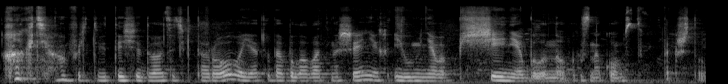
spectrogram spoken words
Октябрь 2022 я тогда была в отношениях, и у меня вообще не было новых знакомств. Так что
